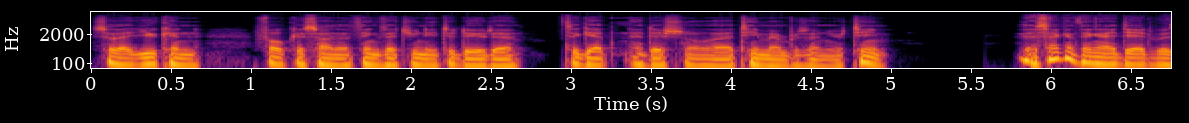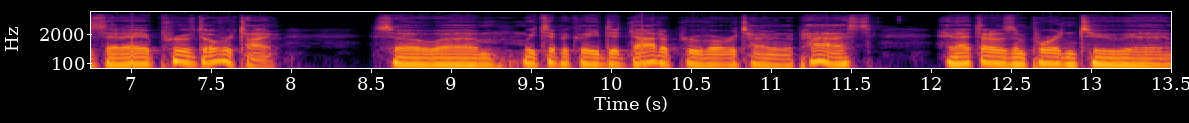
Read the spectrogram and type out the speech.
so that you can focus on the things that you need to do to, to get additional uh, team members on your team. The second thing I did was that I approved overtime. So um, we typically did not approve overtime in the past, and I thought it was important to uh,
